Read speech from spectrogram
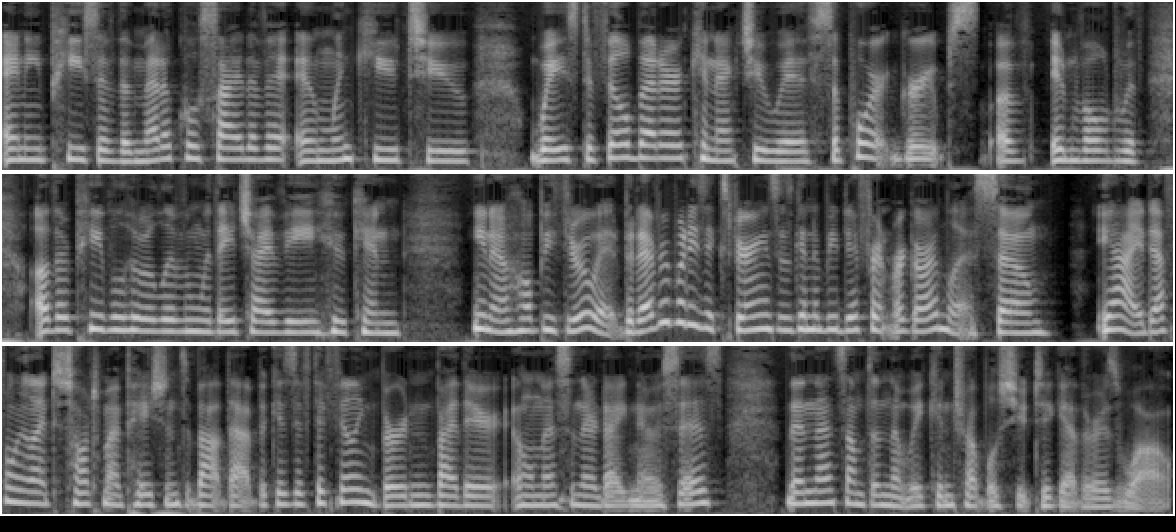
any piece of the medical side of it, and link you to ways to feel better, connect you with support groups of involved with other people who are living with HIV who can, you know, help you through it. But everybody's experience is going to be different regardless. So, yeah, I definitely like to talk to my patients about that because if they're feeling burdened by their illness and their diagnosis, then that's something that we can troubleshoot together as well.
